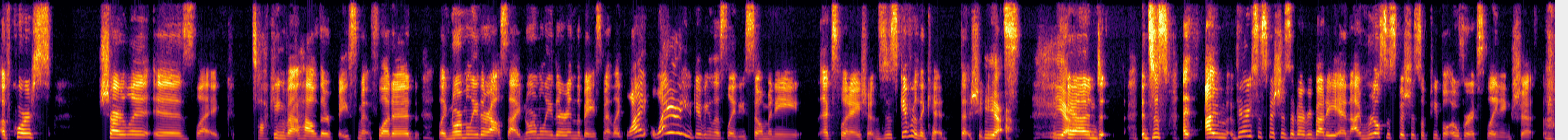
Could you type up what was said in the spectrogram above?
of course, Charlotte is like talking about how their basement flooded. Like normally they're outside, normally they're in the basement. Like why why are you giving this lady so many explanations? Just give her the kid that she needs. Yeah. Yeah. And it's just I, I'm very suspicious of everybody, and I'm real suspicious of people over explaining shit.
